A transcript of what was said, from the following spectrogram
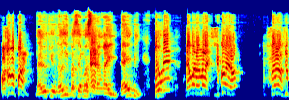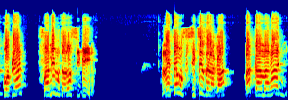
ozo comprendre nayoki yo nayoki mpasi ya masa eh. na ngai nayebi ah oui ndeko na ngai sikoyo fere azwi problème famille moto azosibir mais ntango succès ezalaka bacamarade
